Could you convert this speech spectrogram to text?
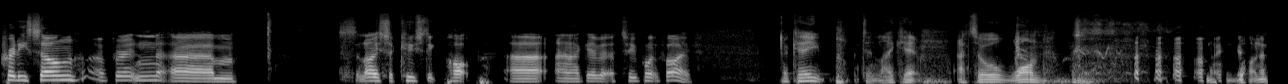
Pretty song I've written. Um, it's a nice acoustic pop, uh, and I gave it a two point five. Okay, I didn't like it at all. One. One.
